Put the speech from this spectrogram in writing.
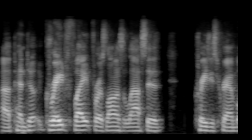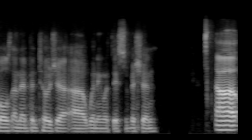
Uh, Panto- great fight for as long as it lasted. Crazy scrambles, and then Pantoja uh, winning with a submission. Uh,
